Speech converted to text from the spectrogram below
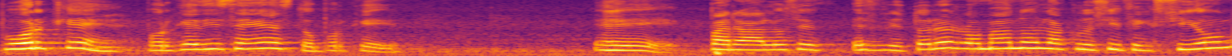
¿Por qué? ¿Por qué dice esto? Porque eh, para los escritores romanos la crucifixión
